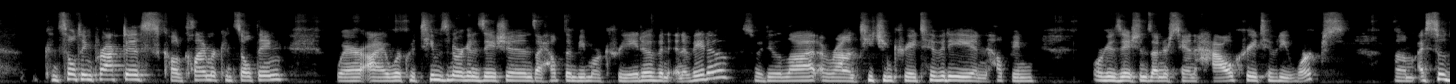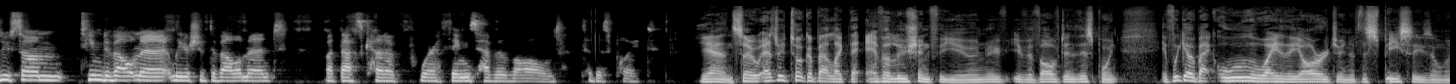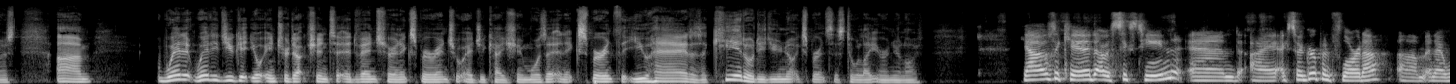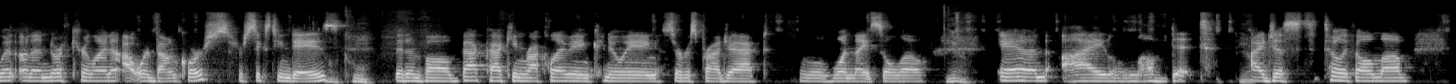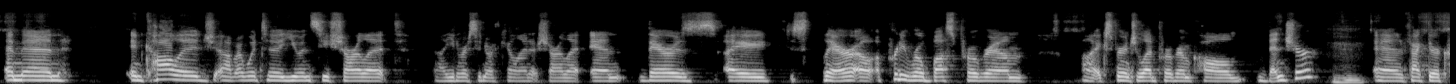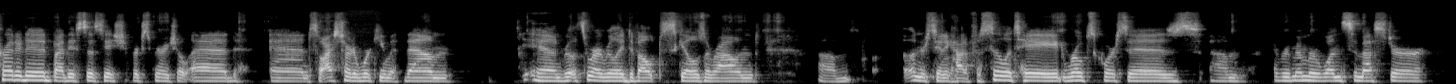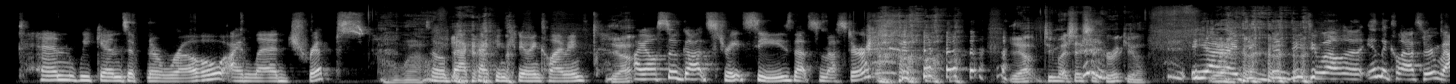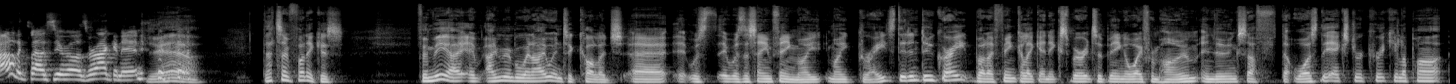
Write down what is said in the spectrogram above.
consulting practice called Climer Consulting, where I work with teams and organizations. I help them be more creative and innovative. So I do a lot around teaching creativity and helping organizations understand how creativity works. Um, I still do some team development, leadership development, but that's kind of where things have evolved to this point. Yeah, and so as we talk about like the evolution for you, and you've evolved into this point, if we go back all the way to the origin of the species, almost, um, where did, where did you get your introduction to adventure and experiential education? Was it an experience that you had as a kid, or did you not experience this till later in your life? Yeah, I was a kid. I was 16, and I so I grew up in Florida, um, and I went on a North Carolina outward bound course for 16 days. Oh, cool! That involved backpacking, rock climbing, canoeing, service project, little one night solo. Yeah, and I loved it. Yeah. I just totally fell in love, and then in college, um, I went to UNC Charlotte, uh, University of North Carolina at Charlotte, and there's a there a, a pretty robust program, uh, experiential ed program called Venture, mm-hmm. and in fact, they're accredited by the Association for Experiential Ed, and so I started working with them, and that's where I really developed skills around. Um, understanding how to facilitate ropes courses. Um, I remember one semester 10 weekends in a row, I led trips. Oh, wow. So backpacking, yeah. canoeing, climbing. Yeah. I also got straight C's that semester. yeah. Too much extracurricular. Yeah, yeah. right. Didn't, didn't, do too well uh, in the classroom, but out of the classroom, I was rocking it. yeah. That's so funny because for me, I I remember when I went to college, uh, it was it was the same thing. My my grades didn't do great, but I think like an experience of being away from home and doing stuff that was the extracurricular part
